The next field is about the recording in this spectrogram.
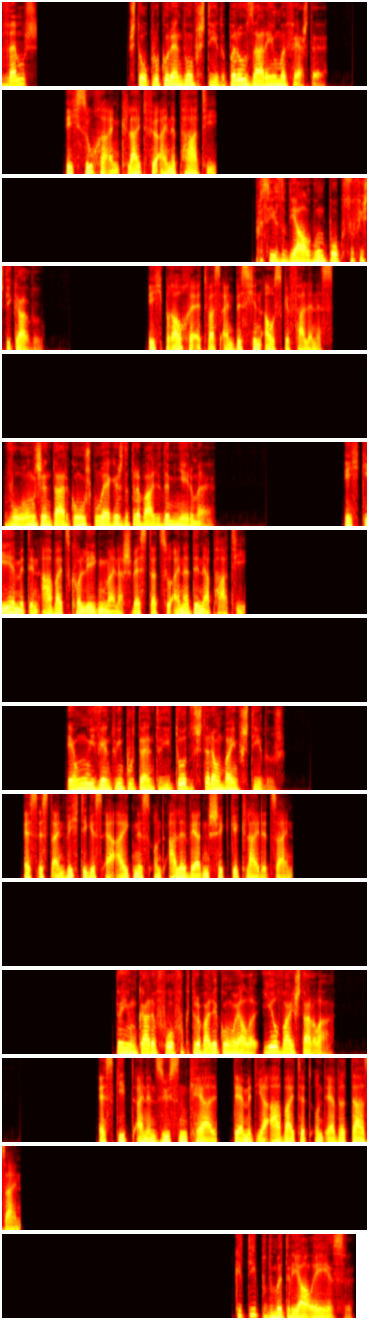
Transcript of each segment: Vamos. Estou procurando um vestido para usar em uma festa. Ich suche ein Kleid für eine Party. Preciso de algo um pouco sofisticado. Ich brauche etwas ein bisschen Ausgefallenes. Vou a um jantar com os colegas de trabalho da minha irmã. Ich gehe mit den Arbeitskollegen meiner Schwester zu einer Dinnerparty. É um evento importante e todos estarão bem vestidos. Es ist ein wichtiges Ereignis und alle werden schick gekleidet sein. Tem um cara fofo que trabalha com ela e ele vai estar lá. Es gibt einen süßen Kerl, der mit ihr arbeitet und er wird da sein. Que tipo de material é esse?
